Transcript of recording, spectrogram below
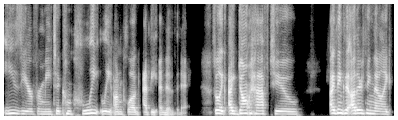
easier for me to completely unplug at the end of the day so like i don't have to i think the other thing that like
